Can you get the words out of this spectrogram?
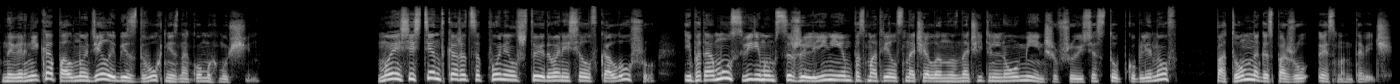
наверняка полно дел и без двух незнакомых мужчин. Мой ассистент, кажется, понял, что едва не сел в калушу, и потому с видимым сожалением посмотрел сначала на значительно уменьшившуюся стопку блинов, потом на госпожу Эсмонтович.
